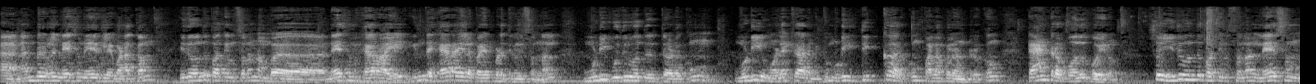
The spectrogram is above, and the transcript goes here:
நண்பர்கள் நேசம் நேர்களை வணக்கம். இது வந்து பாத்தீங்கன்னு சொன்னா நம்ம நேசம் ஹேர் ஆயில் இந்த ஹேர் ஆயிலை பயன்படுத்தினீங்கன்னு சொன்னால் முடி உதிர்வது தடுக்கும் முடி முளைக்க ஆரம்பிக்கும் முடி திக்கா இருக்கும் பளபளன்னு இருக்கும் டேண்ட்ரப் வந்து போயிடும் சோ இது வந்து பாத்தீங்கன்னு சொன்னால் நேசம்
